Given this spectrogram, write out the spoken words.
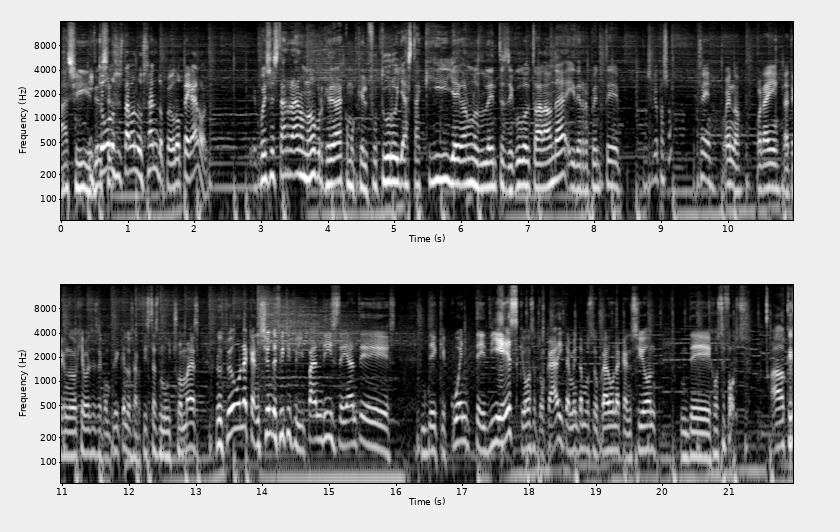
Ah, sí. y todos los estaban usando, pero no pegaron. Pues está raro, ¿no? Porque era como que el futuro ya está aquí, ya llegaron los lentes de Google toda la onda y de repente, no sé qué pasó. Sí, bueno, por ahí la tecnología a veces se complica y los artistas mucho más. Nos pegó una canción de Fiti Filipandis de antes de que cuente 10 que vamos a tocar y también vamos a tocar una canción de José Force. Ah, ok,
